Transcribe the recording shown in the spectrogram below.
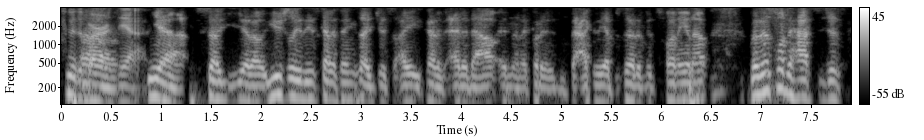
to the birds, uh, yeah. Yeah. So, you know, usually these kind of things I just I kind of edit out and then I put it in the back of the episode if it's funny enough. But this one has to just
